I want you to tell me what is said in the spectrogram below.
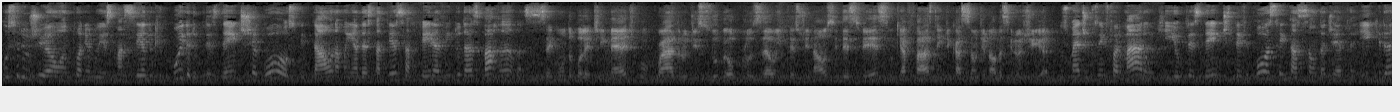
O cirurgião Antônio Luiz Macedo, que cuida do presidente, chegou ao hospital na manhã desta terça-feira vindo das Bahamas. Segundo o boletim médico, o quadro de suboclusão intestinal se desfez, o que afasta a indicação de nova cirurgia. Os médicos informaram que o presidente teve boa aceitação da dieta líquida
